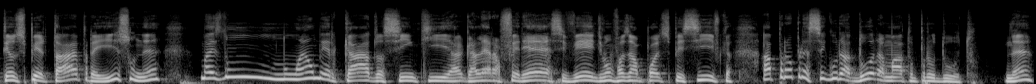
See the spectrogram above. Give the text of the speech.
tem o despertar para isso, né? Mas não, não é um mercado assim que a galera oferece, vende, vamos fazer uma pólice específica. A própria seguradora mata o produto, né?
